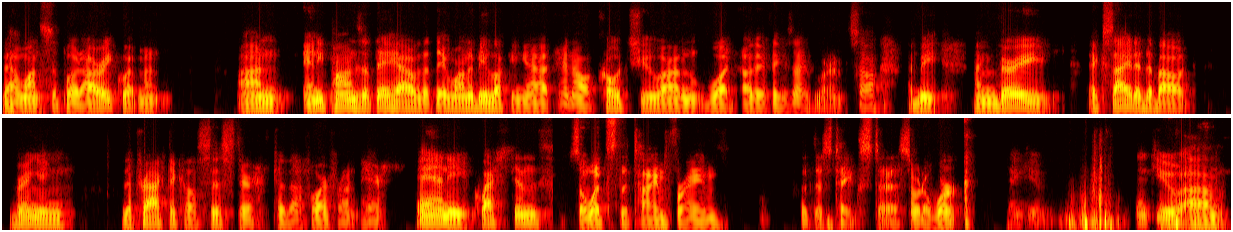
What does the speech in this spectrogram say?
that wants to put our equipment on any ponds that they have that they want to be looking at, and I'll coach you on what other things I've learned. So I'd be, I'm very excited about bringing the practical sister to the forefront here. Any questions? So what's the time frame that this takes to sort of work? Thank you. Thank you. Um,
